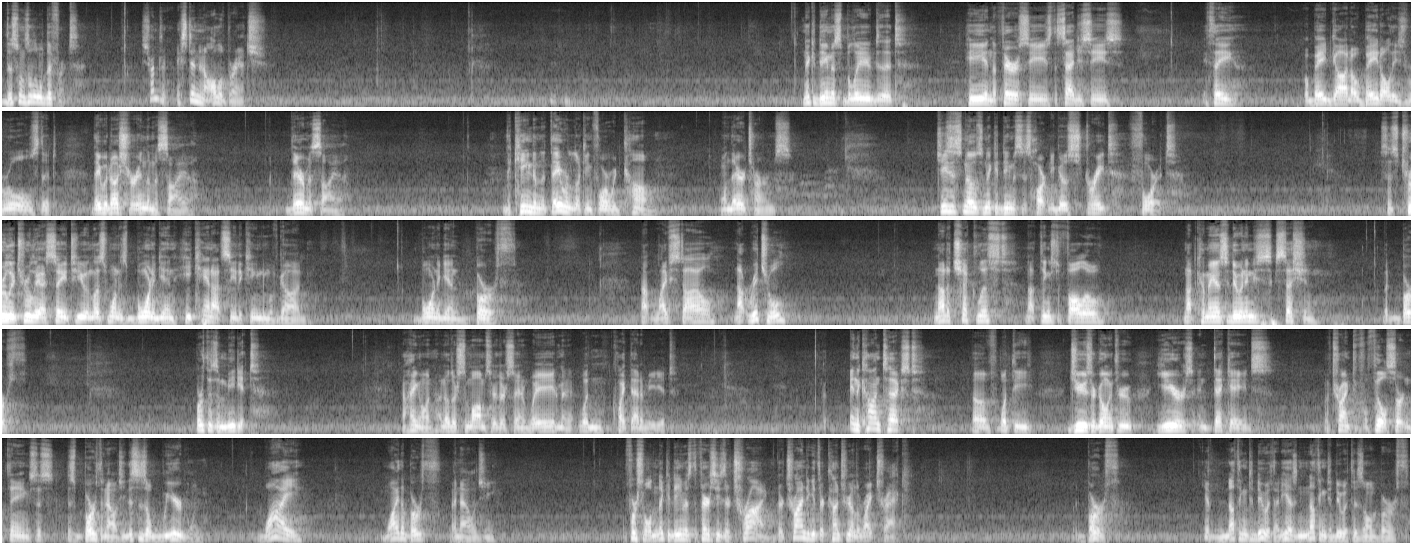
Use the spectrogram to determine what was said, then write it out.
this one's a little different. He's trying to extend an olive branch. Nicodemus believed that he and the Pharisees, the Sadducees, if they obeyed God, obeyed all these rules, that they would usher in the Messiah, their Messiah. The kingdom that they were looking for would come on their terms. Jesus knows Nicodemus' heart and he goes straight for it. He says, Truly, truly, I say to you, unless one is born again, he cannot see the kingdom of God. Born again, birth. Not lifestyle, not ritual, not a checklist, not things to follow, not commands to do in any succession, but birth. Birth is immediate. Now, hang on. I know there's some moms here that are saying, wait a minute, wasn't quite that immediate. In the context of what the Jews are going through, years and decades of trying to fulfill certain things, this, this birth analogy, this is a weird one. Why? Why the birth analogy? First of all, Nicodemus, the Pharisees, they're trying. They're trying to get their country on the right track. But birth, he had nothing to do with that. He has nothing to do with his own birth.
